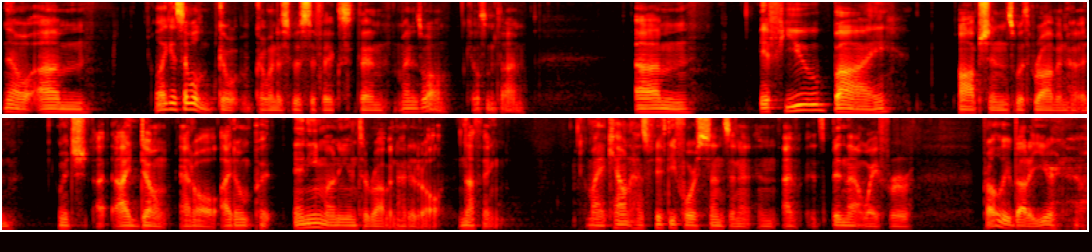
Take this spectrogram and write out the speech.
No, um, well, I guess I will go go into specifics. Then might as well kill some time. Um, if you buy options with Robinhood, which I, I don't at all, I don't put any money into Robinhood at all. Nothing. My account has fifty four cents in it, and I've, it's been that way for probably about a year now.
